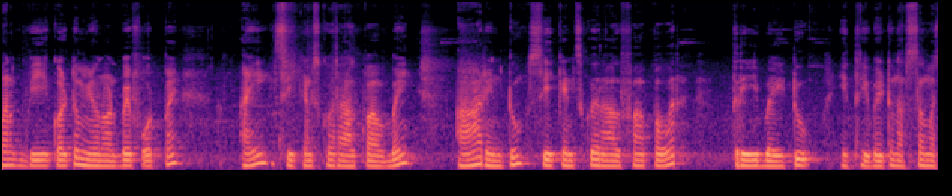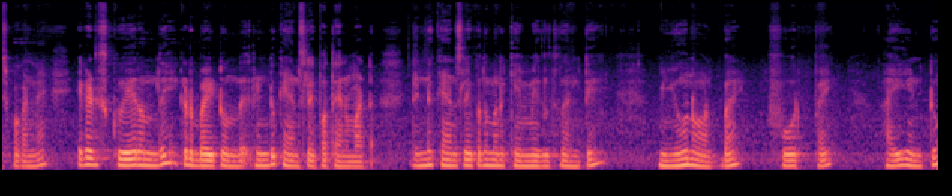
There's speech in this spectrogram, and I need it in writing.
మనకు B equal to mu naught by four pi I secant square alpha by R into secant square alpha power three by two ఈ త్రీ బై టూని అస్సలు మర్చిపోకండి. ఇక్కడ స్క్వేర్ ఉంది ఇక్కడ బయట ఉంది. రెండు క్యాన్సిల్ అయిపోతాయి అన్నమాట. రెండు క్యాన్సిల్ అయిపోతే మనకి ఏం మిగులుతుందంటే mu naught by four by I into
